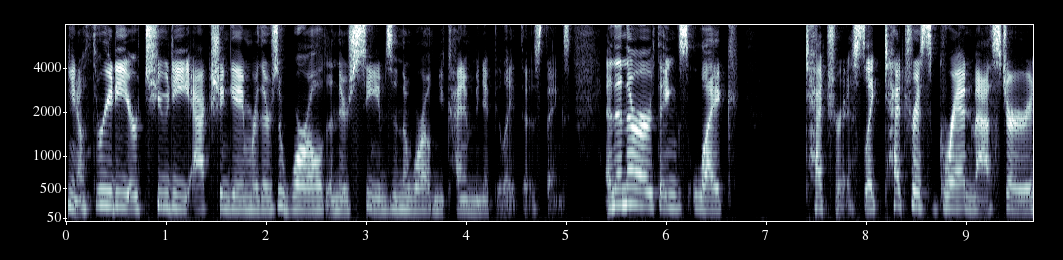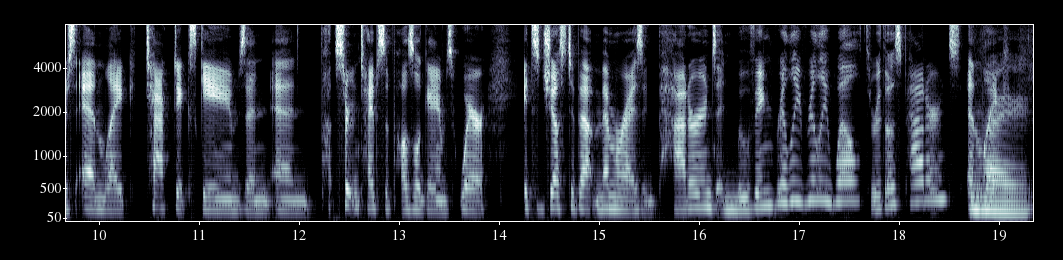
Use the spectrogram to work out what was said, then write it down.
you know 3D or 2D action game where there's a world and there's seams in the world and you kind of manipulate those things. And then there are things like Tetris, like Tetris grandmasters and like tactics games and and p- certain types of puzzle games where it's just about memorizing patterns and moving really really well through those patterns and like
